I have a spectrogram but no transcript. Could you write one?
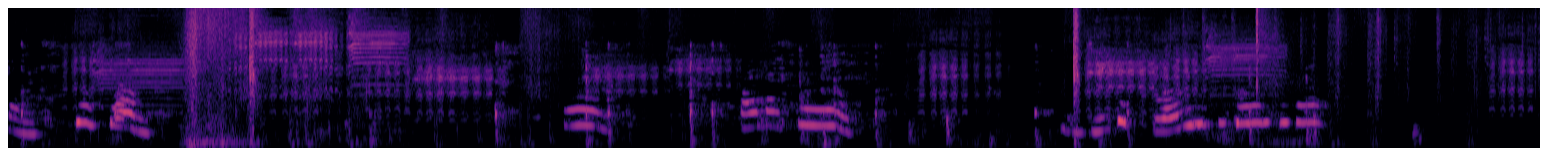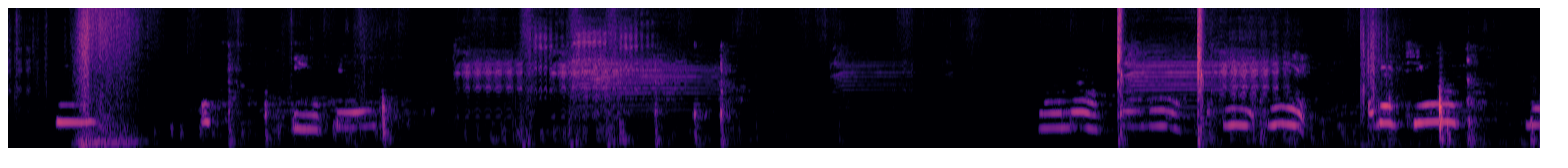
Some them. Hey, find my food. Do you just throw these again? Stupid. Oh no, oh no, it, dang it. I got killed. No.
